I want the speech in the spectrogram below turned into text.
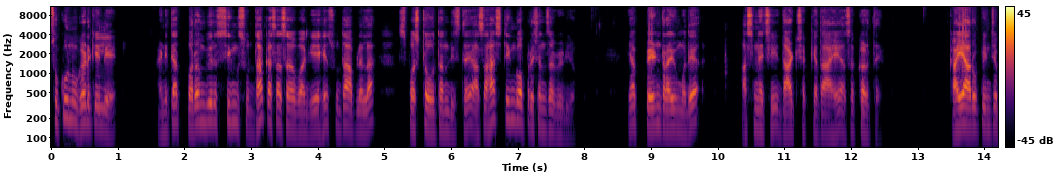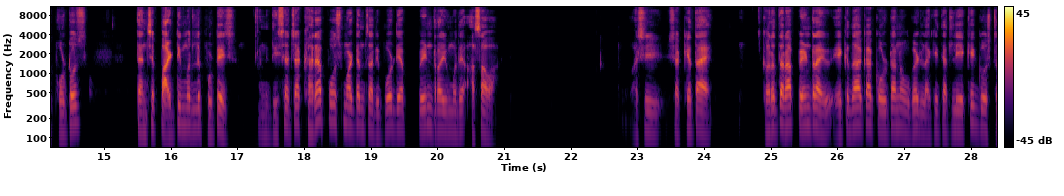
चुकून उघड केली आहे. आणि त्यात परमवीर सिंग सुद्धा कसा सहभागी आहे हे सुद्धा आपल्याला स्पष्ट होताना दिसतंय. असा हा स्टिंग ऑपरेशनचा व्हिडिओ. या पेन ड्राईव्हमध्ये असण्याची दाट शक्यता आहे असं कळतंय. काही आरोपींचे फोटोज त्यांचे पार्टीमधले फुटेज आणि दिशाच्या खऱ्या पोस्टमॉर्टमचा रिपोर्ट या पेन ड्राईव्हमध्ये असावा. अशी शक्यता आहे. खरं तर हा पेन ड्राईव्ह एकदा का कोर्टानं उघडला की त्यातली एक एक गोष्ट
